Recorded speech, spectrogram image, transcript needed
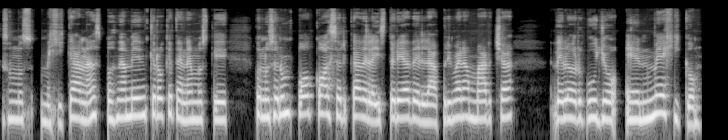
que somos mexicanas, pues también creo que tenemos que conocer un poco acerca de la historia de la primera marcha del orgullo en México.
